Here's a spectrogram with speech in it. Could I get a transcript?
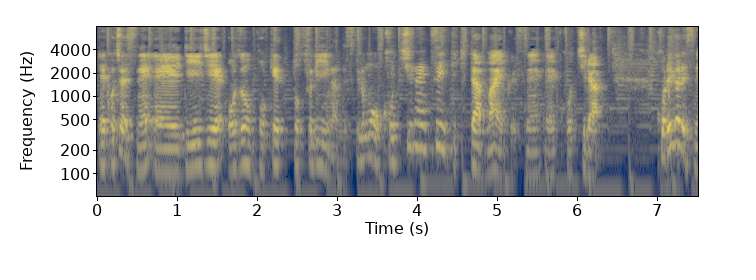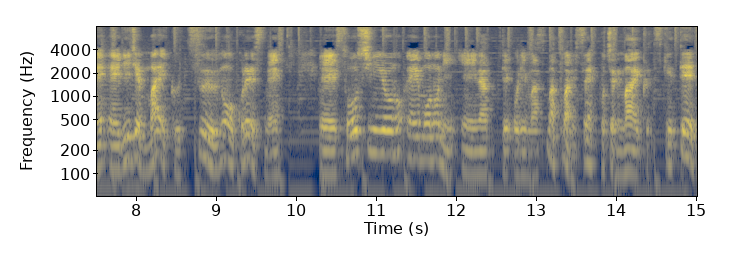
えこちらですね、え DJI Ozone Pocket 3なんですけども、こちらについてきたマイクですね。えこちら。これがですね、DJ マイク2の、これですね、え送信用のものになっております。まあ、つまりですね、こちらにマイクつけて、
